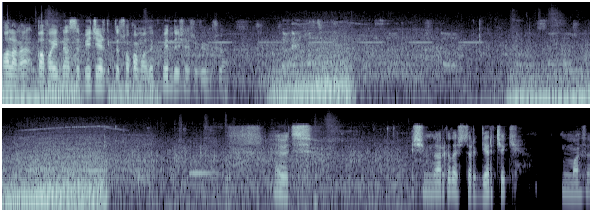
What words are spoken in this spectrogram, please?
alana kafayı nasıl becerdik de sokamadık. Ben de şaşırıyorum şu an. Evet. Şimdi arkadaşlar gerçek masa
